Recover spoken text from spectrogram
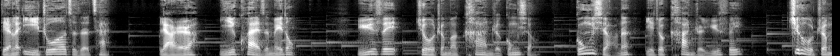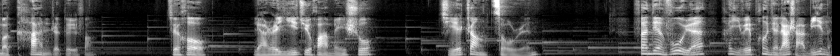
点了一桌子的菜，俩人啊一筷子没动，于飞就这么看着龚晓，龚晓呢也就看着于飞，就这么看着对方，最后，俩人一句话没说，结账走人。饭店服务员还以为碰见俩傻逼呢。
